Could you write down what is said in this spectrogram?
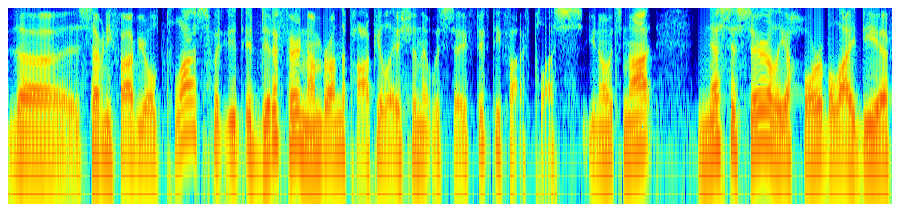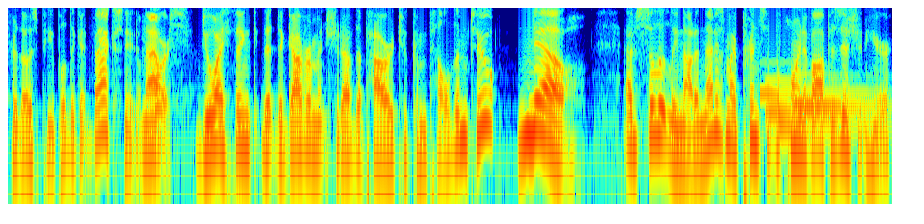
the 75 year old plus, but it, it did a fair number on the population that was, say, 55 plus. You know, it's not necessarily a horrible idea for those people to get vaccinated. Of now, course. do I think that the government should have the power to compel them to? No, absolutely not. And that is my principal point of opposition here.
